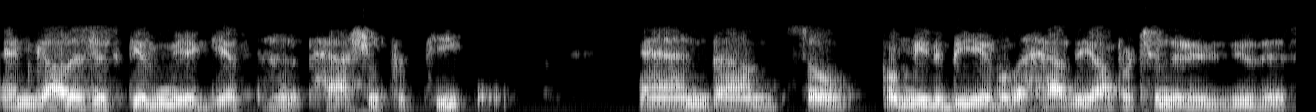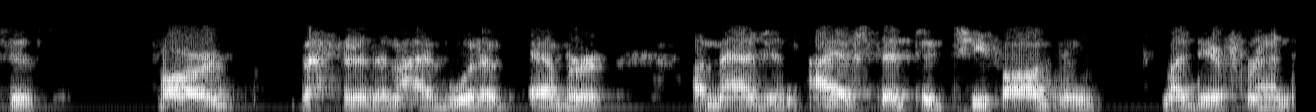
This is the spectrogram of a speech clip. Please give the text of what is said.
And God has just given me a gift and a passion for people. And um, so for me to be able to have the opportunity to do this is far better than I would have ever imagined. I have said to Chief Ogden, my dear friend,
